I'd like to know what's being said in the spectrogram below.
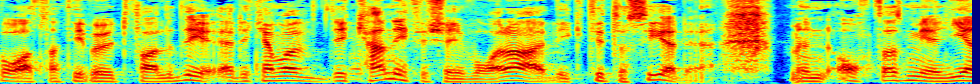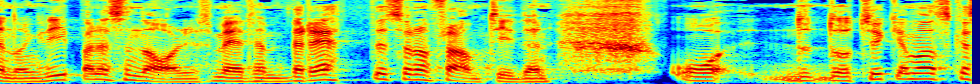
två alternativa utfall det. Det kan, vara, det kan i och för sig vara viktigt att se det. Men oftast mer genomgripande scenarier som är liksom en berättelse om framtiden. Och då, då, tycker jag man ska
